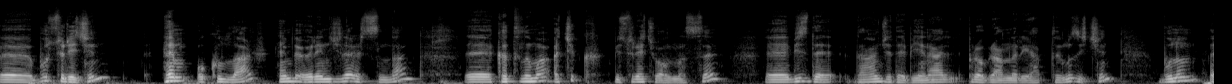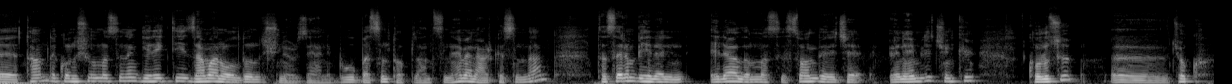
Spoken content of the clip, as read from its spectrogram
e, bu sürecin hem okullar hem de öğrenciler açısından e, katılıma açık bir süreç olması. E, biz de daha önce de Bienal programları yaptığımız için bunun e, tam da konuşulmasının gerektiği zaman olduğunu düşünüyoruz. Yani bu basın toplantısının hemen arkasından tasarım Bienal'in ele alınması son derece önemli. Çünkü konusu e, çok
